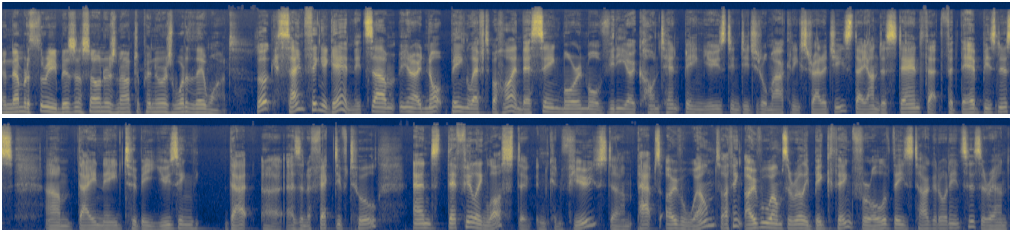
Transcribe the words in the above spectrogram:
And number three, business owners and entrepreneurs, what do they want? Look, same thing again. It's um, you know, not being left behind. They're seeing more and more video content being used in digital marketing strategies. They understand that for their business, um, they need to be using that uh, as an effective tool, and they're feeling lost and confused, um, perhaps overwhelmed. I think overwhelm's a really big thing for all of these target audiences around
